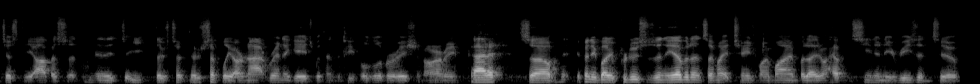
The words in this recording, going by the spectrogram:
just the opposite. I mean, there's there simply are not renegades within the People's Liberation Army. Got it. So, if anybody produces any evidence, I might change my mind, but I don't haven't seen any reason to.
